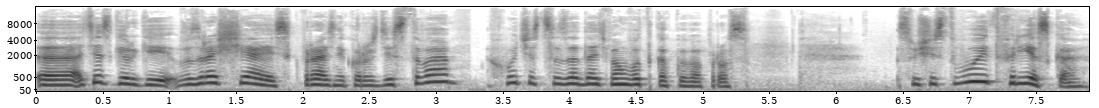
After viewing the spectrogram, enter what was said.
э, отец Георгий, возвращаясь к празднику Рождества, хочется задать вам вот какой вопрос. Существует фреска,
